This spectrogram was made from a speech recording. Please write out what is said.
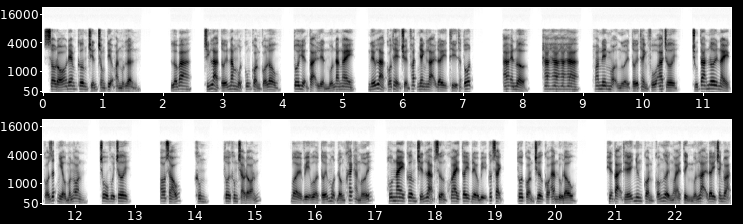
sau đó đem cơm chiến trong tiệm ăn một lần. L ba, chính là tới năm một cũng còn có lâu, tôi hiện tại liền muốn ăn ngay, nếu là có thể chuyển phát nhanh lại đây thì thật tốt. An ha ha ha ha, hoan nghênh mọi người tới thành phố a chơi, chúng ta nơi này có rất nhiều món ngon, chỗ vui chơi. O sáu, không, tôi không chào đón. Bởi vì vừa tới một đống khách hàng mới hôm nay cơm chiến lạp xưởng khoai tây đều bị cướp sạch, tôi còn chưa có ăn đủ đâu. Hiện tại thế nhưng còn có người ngoài tỉnh muốn lại đây tranh đoạt.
